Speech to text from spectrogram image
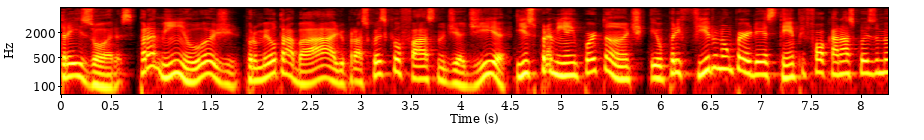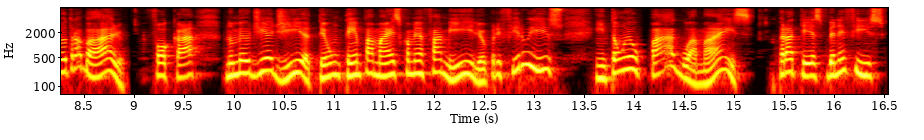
três horas. Para mim hoje, pro meu trabalho, para as coisas que eu faço no dia a dia, isso para mim é importante. Eu prefiro não perder esse tempo e focar nas coisas do meu trabalho, focar no meu dia a dia, ter um tempo a mais com a minha família. Eu prefiro isso. Então eu pago a mais para ter esse benefício.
